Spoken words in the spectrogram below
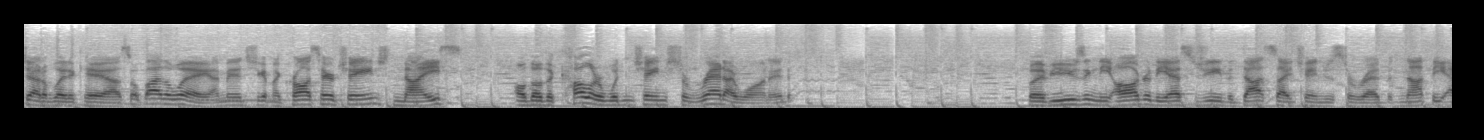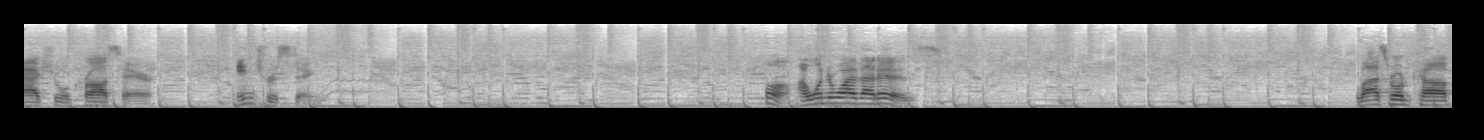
Shadowblade of Chaos. Oh, by the way, I managed to get my crosshair changed. Nice. Although the color wouldn't change to red I wanted. But if you're using the AUG or the SG, the dot sight changes to red, but not the actual crosshair. Interesting. Huh, I wonder why that is. Last World Cup,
